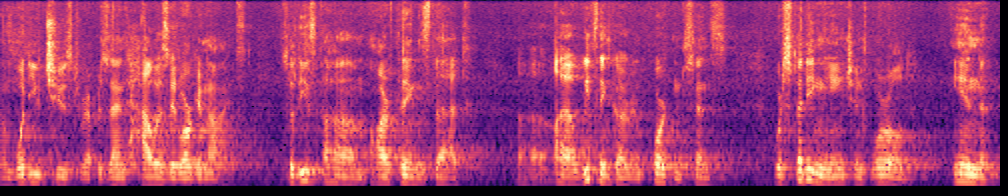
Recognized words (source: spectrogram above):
Um, what do you choose to represent? How is it organized? So these um, are things that uh, uh, we think are important since we're studying the ancient world in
